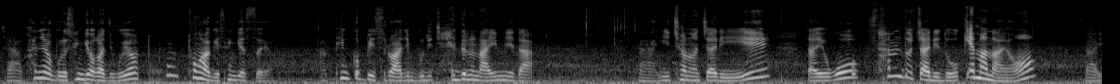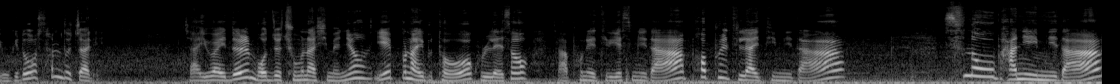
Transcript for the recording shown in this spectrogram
자, 환엽으로 생겨가지고요. 통통하게 생겼어요. 자, 핑크빛으로 아주 물이 잘 드는 아이입니다. 자, 2,000원짜리. 자, 요거 3두짜리도 꽤 많아요. 자, 여기도 3두짜리. 자, 이 아이들 먼저 주문하시면요. 예쁜 아이부터 골라서 자, 보내드리겠습니다. 퍼플 딜라이트입니다. 스노우 바니입니다.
